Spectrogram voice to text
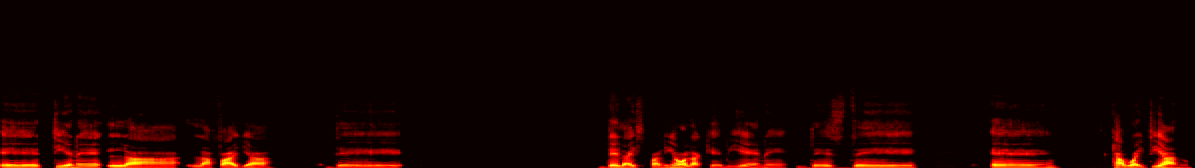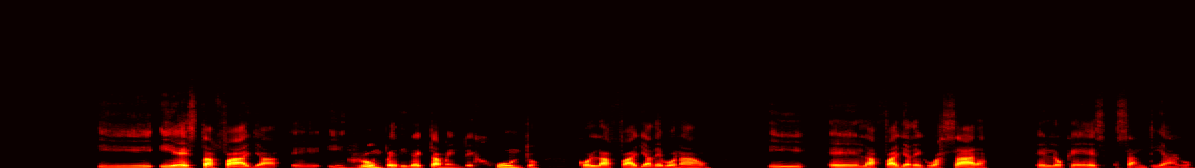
Eh, tiene la, falla de, de la Hispaniola, que viene desde eh, Cabo Haitiano, y, esta falla eh, irrumpe directamente junto con la falla de Bonao y eh, la falla de Guasara en lo que es Santiago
